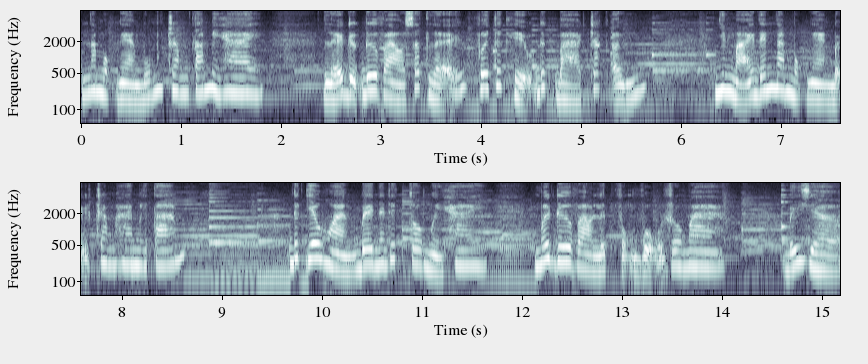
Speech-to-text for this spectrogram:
Năm 1482, lễ được đưa vào sách lễ với thức hiệu Đức Bà Trắc Ẩn, nhưng mãi đến năm 1728, Đức Giáo hoàng Benedicto XII mới đưa vào lịch phụng vụ Roma. Bây giờ,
